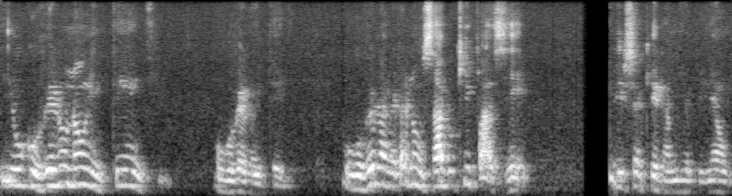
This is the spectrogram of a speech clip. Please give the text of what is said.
E o governo não entende. O governo entende. O governo, na verdade, não sabe o que fazer. Isso aqui, na minha opinião,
